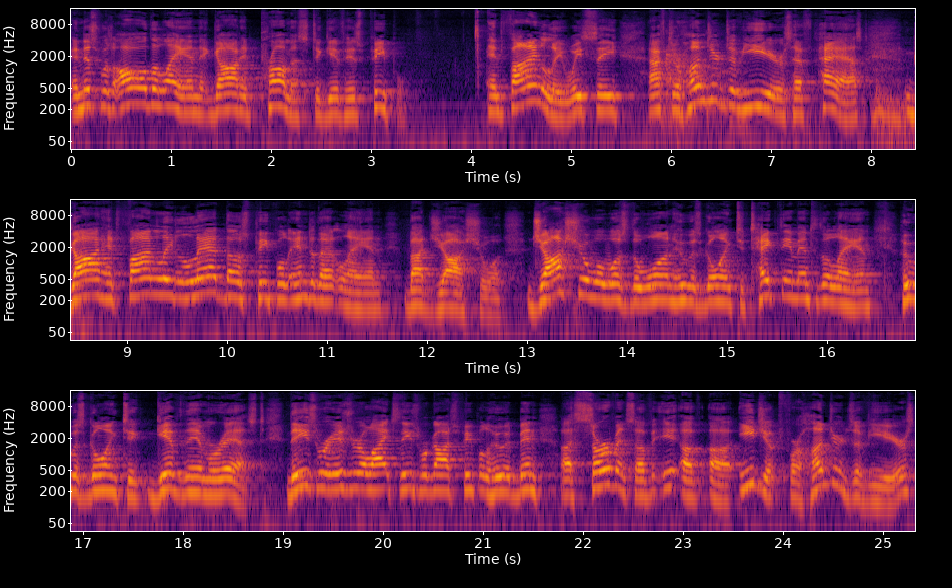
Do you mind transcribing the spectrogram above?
and this was all the land that God had promised to give his people. And finally, we see after hundreds of years have passed, God had finally led those people into that land by Joshua. Joshua was the one who was going to take them into the land, who was going to give them rest. These were Israelites, these were God's people who had been uh, servants of, of uh, Egypt for hundreds of years.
